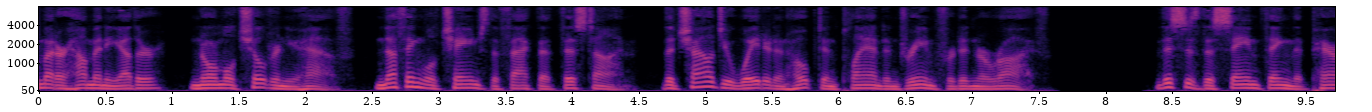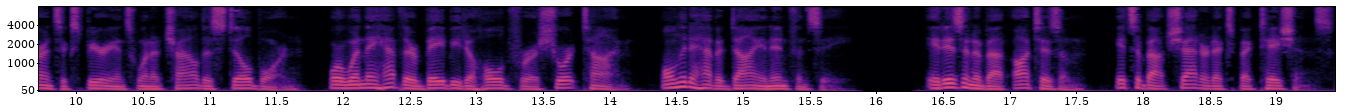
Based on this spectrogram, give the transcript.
matter how many other, normal children you have, nothing will change the fact that this time, the child you waited and hoped and planned and dreamed for didn't arrive. This is the same thing that parents experience when a child is stillborn, or when they have their baby to hold for a short time, only to have it die in infancy. It isn't about autism, it's about shattered expectations.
